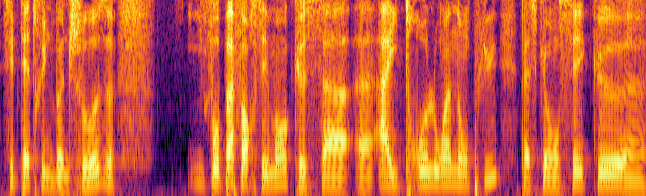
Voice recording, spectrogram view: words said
c'est peut-être une bonne chose il faut pas forcément que ça euh, aille trop loin non plus, parce qu'on sait que euh,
